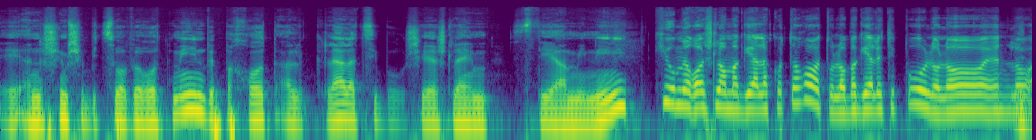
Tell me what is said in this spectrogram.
אה, אנשים שביצעו עבירות מין, ופחות על כלל הציבור שיש להם סטייה מינית. כי הוא מראש לא מגיע לכותרות, הוא לא מגיע לטיפול, לא, אין, לא,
